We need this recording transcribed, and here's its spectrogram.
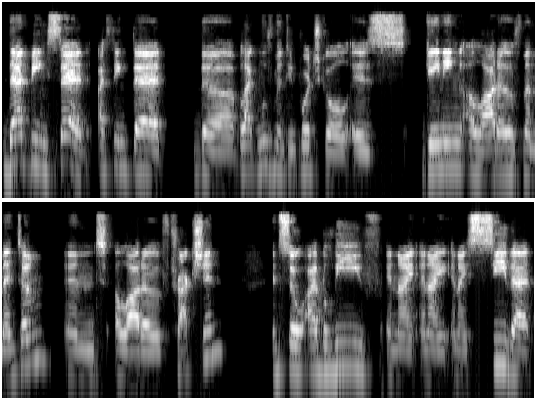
that being said, I think that the Black movement in Portugal is gaining a lot of momentum and a lot of traction and so i believe and i and i and i see that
